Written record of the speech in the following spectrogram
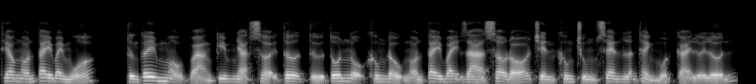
Theo ngón tay bay múa, từng cây màu vàng kim nhạt sợi tơ từ tôn ngộ không đầu ngón tay bay ra sau đó trên không trung sen lẫn thành một cái lưới lớn.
